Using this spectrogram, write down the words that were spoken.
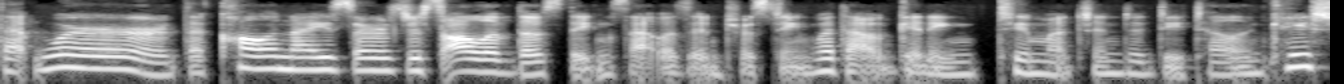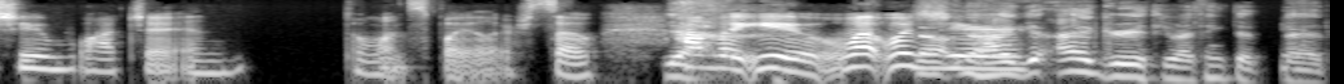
that were or the colonizers just all of those things that was interesting without getting too much into detail in case you watch it and don't want spoilers so yeah. how about you what was no, your no, I, I, agree with you i think that that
